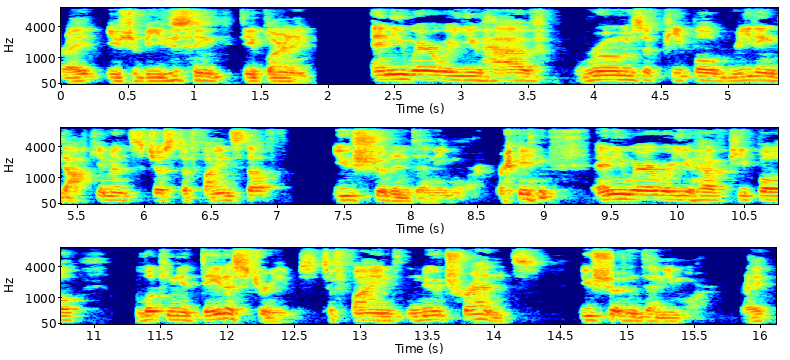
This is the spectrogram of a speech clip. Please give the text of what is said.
right? You should be using deep learning. Anywhere where you have rooms of people reading documents just to find stuff, you shouldn't anymore, right? Anywhere where you have people looking at data streams to find new trends, you shouldn't anymore, right?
